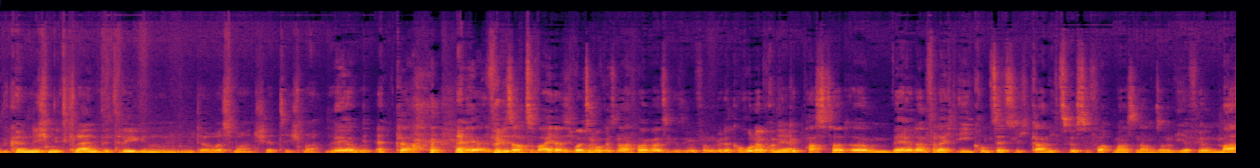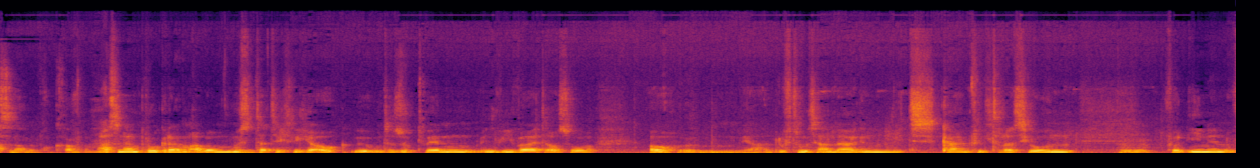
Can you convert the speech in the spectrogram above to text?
wir können nicht mit kleinen Beträgen da was machen, schätze ich mal. Ja, gut, klar. Naja, führt es auch zu weit. Also ich wollte nur mal kurz nachfragen, weil es mit der Corona-Brücke ja. gepasst hat. Ähm, wäre dann vielleicht eh grundsätzlich gar nichts für Sofortmaßnahmen, sondern eher für ein Maßnahmenprogramm. Ein Maßnahmenprogramm, aber muss mhm. tatsächlich auch äh, untersucht werden, inwieweit auch so auch ähm, ja, Lüftungsanlagen mit Keimfiltration von innen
